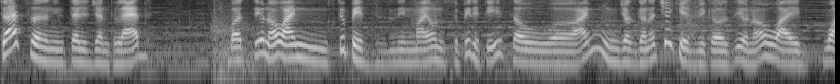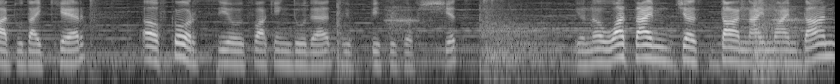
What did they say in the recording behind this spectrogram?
That's an intelligent lad. But, you know, I'm stupid in my own stupidity, so uh, I'm just gonna check it, because, you know, I... What would I care? Of course you fucking do that, you pieces of shit. You know what? I'm just done. I'm I'm done.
